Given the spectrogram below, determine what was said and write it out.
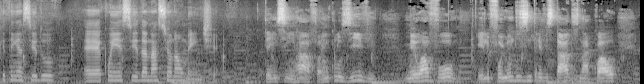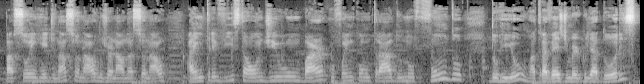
que tenha sido é, conhecida nacionalmente. Tem sim, Rafa. Inclusive, meu avô, ele foi um dos entrevistados na qual passou em rede nacional, no Jornal Nacional, a entrevista onde um barco foi encontrado no fundo do rio através de mergulhadores.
